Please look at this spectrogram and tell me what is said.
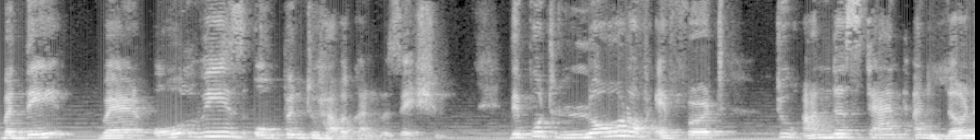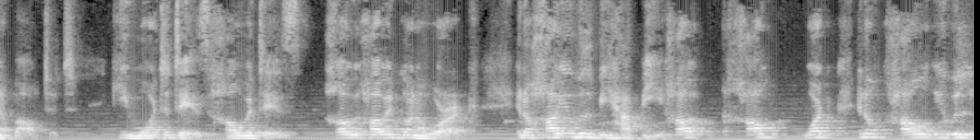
but they were always open to have a conversation. They put a lot of effort to understand and learn about it. Key what it is, how it is, how how it gonna work, you know, how you will be happy, how how what you know, how you will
